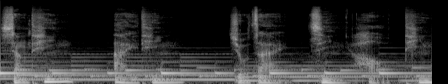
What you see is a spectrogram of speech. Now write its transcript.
想听爱听，就在静好听。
